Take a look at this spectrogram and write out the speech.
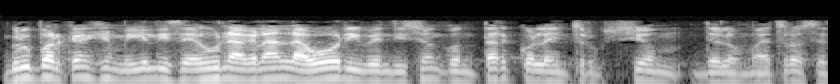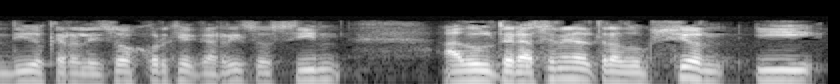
Grupo Arcángel Miguel dice, es una gran labor y bendición contar con la instrucción de los maestros ascendidos que realizó Jorge Carrizo sin adulteración en la traducción y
